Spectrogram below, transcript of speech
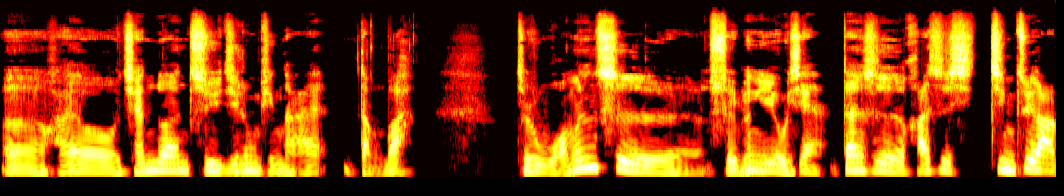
呃，还有前端持续集成平台等吧。就是我们是水平也有限，但是还是尽最大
